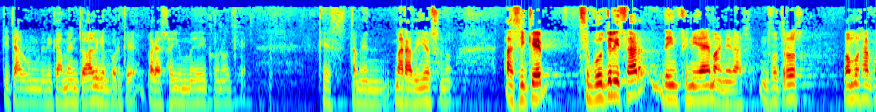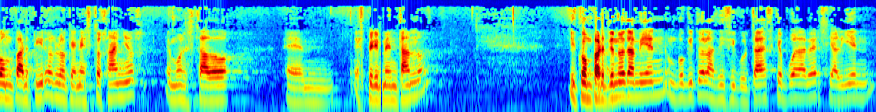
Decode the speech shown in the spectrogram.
quitar un medicamento a alguien, porque para eso hay un médico ¿no? que, que es también maravilloso. ¿no? Así que se puede utilizar de infinidad de maneras. Nosotros vamos a compartiros lo que en estos años hemos estado em, experimentando y compartiendo también un poquito las dificultades que puede haber si alguien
